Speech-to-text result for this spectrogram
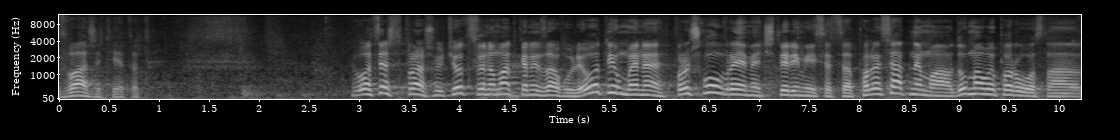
зважити этот. Оце ж спрашують, от свиноматка не загулює. От і в мене пройшло время 4 місяці, поросят нема, думали поросла,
